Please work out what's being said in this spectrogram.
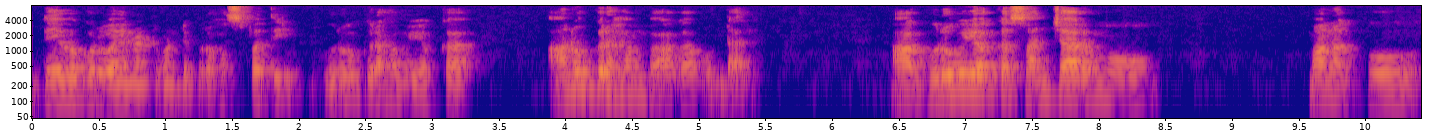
దేవగురు అయినటువంటి బృహస్పతి గురుగ్రహం యొక్క అనుగ్రహం బాగా ఉండాలి. ఆ గురువు యొక్క సంచారము మనకు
